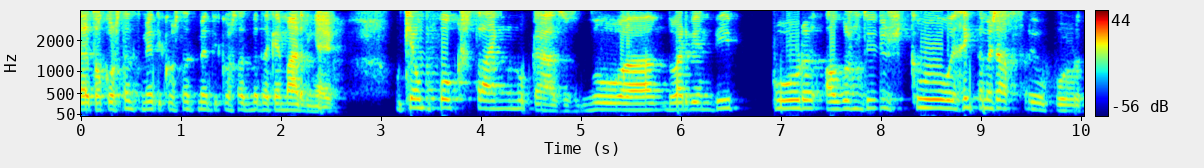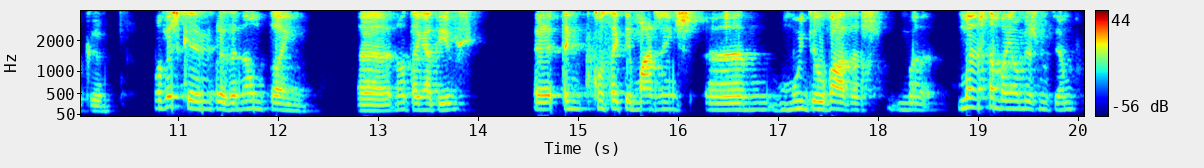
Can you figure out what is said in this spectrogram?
uh, estão constantemente e constantemente e constantemente a queimar dinheiro. O que é um pouco estranho no caso do, uh, do Airbnb por alguns motivos que o Henrique também já referiu, porque uma vez que a empresa não tem, não tem ativos, tem, consegue ter margens muito elevadas, mas, também ao mesmo tempo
